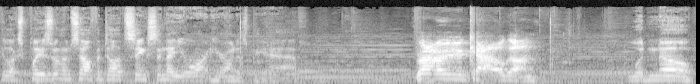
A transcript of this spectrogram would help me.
He looks pleased with himself until it sinks in that you aren't here on his behalf. Fire your cattle gun. Wouldn't know.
